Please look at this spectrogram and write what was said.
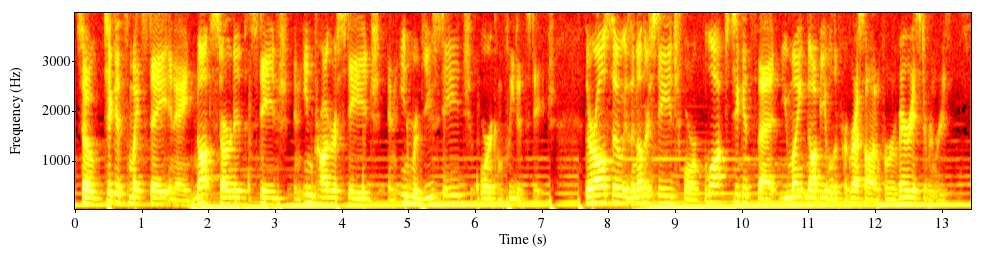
So tickets might stay in a not started stage, an in progress stage, an in review stage, or a completed stage. There also is another stage for blocked tickets that you might not be able to progress on for various different reasons.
